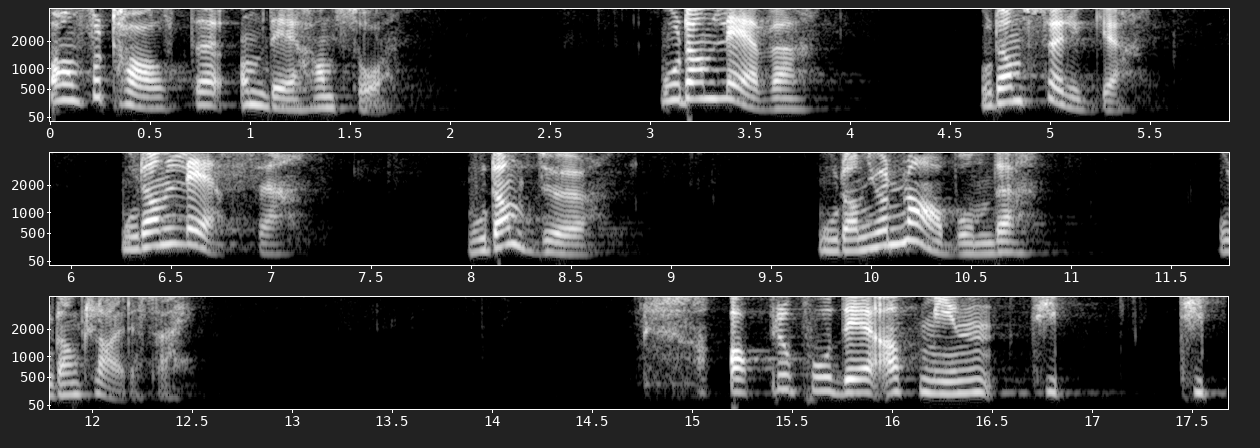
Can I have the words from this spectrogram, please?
og han fortalte om det han så. Hvordan leve, hvordan sørge, hvordan lese, hvordan dø hvordan gjør naboen det? Hvordan klare seg? Apropos det at min tipp-tipp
